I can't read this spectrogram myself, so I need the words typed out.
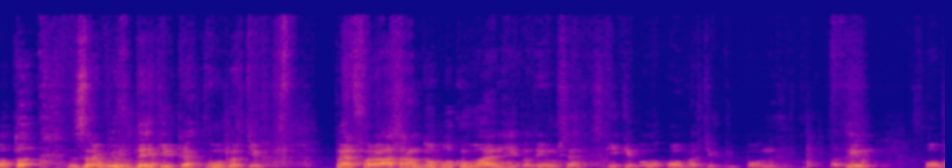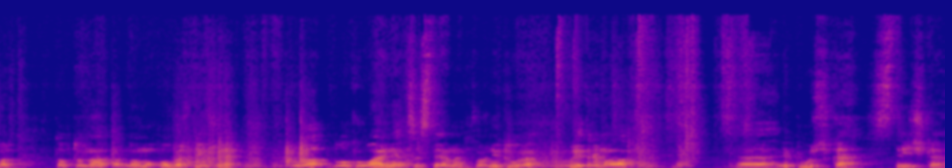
Тобто зробив декілька обертів перфоратором до блокування і подивимося, скільки було обертів повних. Один оберт. Тобто на одному оберті вже було блокування системи. Фурнітура витримала, е, ліпучка, стрічка,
